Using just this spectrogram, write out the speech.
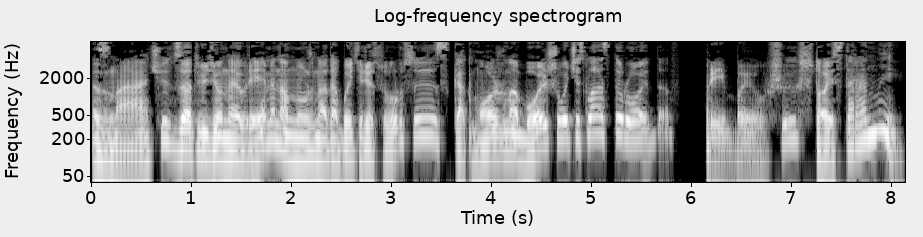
Значит, за отведенное время нам нужно добыть ресурсы с как можно большего числа астероидов, прибывших с той стороны.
